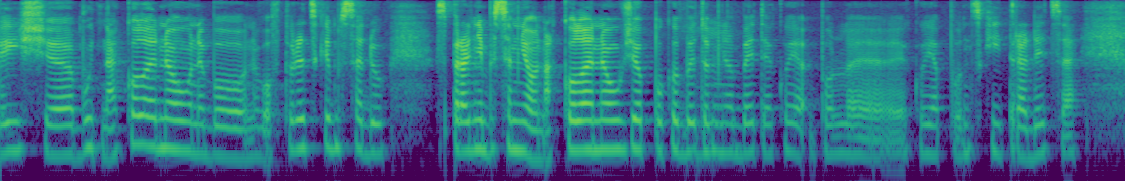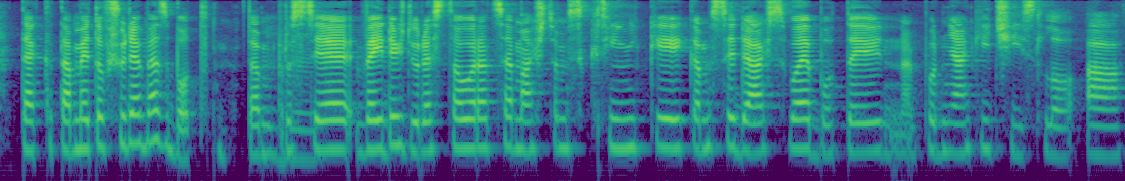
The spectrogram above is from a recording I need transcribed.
jíš eh, buď na kolenou nebo, nebo v tureckém sedu. Správně by se mělo na kolenou, že pokud by to mhm. mělo být jako podle jako japonské tradice, tak tam je to všude bez bot. Tam mm-hmm. prostě vejdeš do restaurace, máš tam skříňky, kam si dáš svoje boty pod nějaký číslo a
